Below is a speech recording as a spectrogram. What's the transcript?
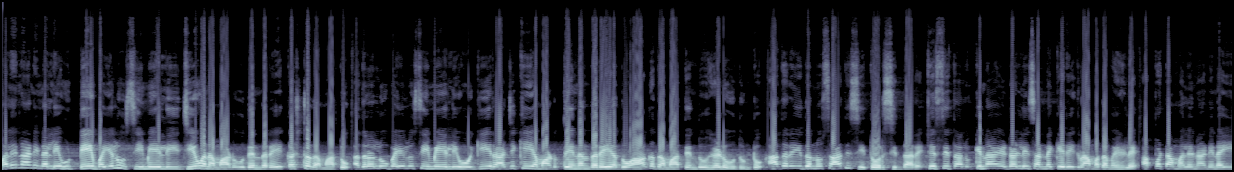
ಮಲೆನಾಡಿನಲ್ಲಿ ಹುಟ್ಟಿ ಬಯಲು ಸೀಮೆಯಲ್ಲಿ ಜೀವನ ಮಾಡುವುದೆಂದರೆ ಕಷ್ಟದ ಮಾತು. ಅದರಲ್ಲೂ ಬಯಲು ಸೀಮೆಯಲ್ಲಿ ಹೋಗಿ ರಾಜಕೀಯ ಮಾಡುತ್ತೇನೆಂದರೆ ಅದು ಆಗದ ಮಾತೆಂದು ಹೇಳುವುದುಂಟು. ಆದರೆ ಇದನ್ನು ಸಾಧಿಸಿ ತೋರಿಸಿದ್ದಾರೆ. ಶಿರ್ಸಿ ತಾಲೂಕಿನ ಎಡಳ್ಳಿ ಸಣ್ಣಕೇರಿ ಗ್ರಾಮದ ಮಹಿಳೆ. ಅಪ್ಪಟ ಮಲೆನಾಡಿನ ಈ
